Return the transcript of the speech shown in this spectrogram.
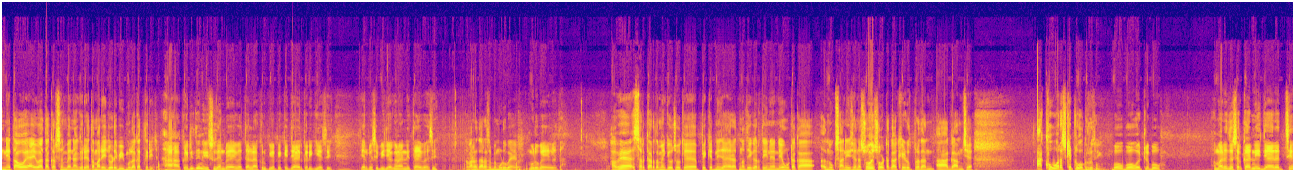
નેતાઓએ આવ્યા હતા કરશનભાઈના ઘરે. તમારી જોડે બી મુલાકાત કરી છે? હા હા કરી હતી ને. ઈસુદાનભાઈ આવ્યા હતા લાખ રૂપિયા પેકેજ જાહેર કરી ગયા છે. ત્યાર પછી બીજા ઘણા નેતા આવ્યા છે. તમારા ધારાસભ્ય મુળુભાઈ આવ્યા? મુળુભાઈ આવ્યા હતા. હવે સરકાર તમે કહો છો કે પેકેજની જાહેરાત નથી કરતી ને નેવું ટકા નુકસાની છે ને સો સો ટકા ખેડૂત પ્રધાન આ ગામ છે. આખું વર્ષ કેટલું અઘરું થયું બહુ બહુ એટલે બહુ. અમારે તો સરકારની જાહેરાત છે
